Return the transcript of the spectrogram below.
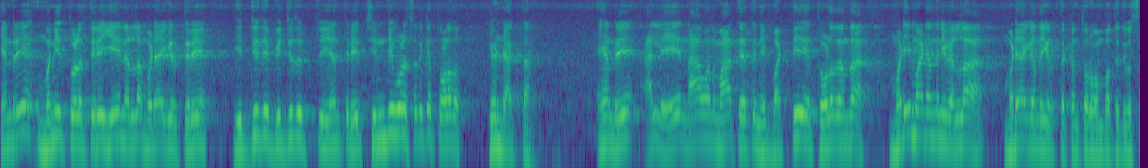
ಏನ್ರಿ? ಮನೆ ತೊಳಿತೀರಿ, ಏನೆಲ್ಲ ಮಡಿಯಾಗಿರ್ತೀರಿ? ಇದ್ದಿದ್ದು ಬಿದ್ದಿದ್ದು ಎಂತ್ರಿ? ಚಿಂದಿ ಉಳಿಸೋದಕ್ಕೆ ತೊಳೆದು ಹಿಂಡಿ ಹಾಕ್ತಾರೆ. ಏನ್ರಿ? ಅಲ್ಲಿ ನಾವೊಂದು ಮಾತು ಹೇಳ್ತೀನಿ, ಬಟ್ಟೆ ತೊಳೆದಂದ ಮಡಿ ಮಾಡಿ ಅಂದ್ರೆ ನೀವೆಲ್ಲ ಮಡಿಯಾಗಿಂದ ಇರ್ತಕ್ಕಂಥವ್ರು ಒಂಬತ್ತು ದಿವಸ.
